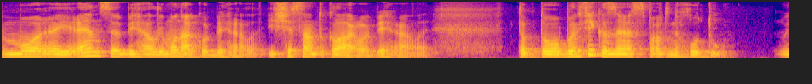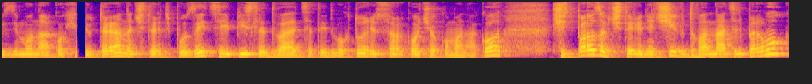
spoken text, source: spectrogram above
Морейренце обіграли, і Монако обіграли. І ще Санту Клару обіграли. Тобто Бенфіка зараз справді на ходу. Друзі, Монако Х'ютера на четвертій позиції після 22 турів 40 очок у Монако. 6 поразок, 4 нічих, 12 перемог,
